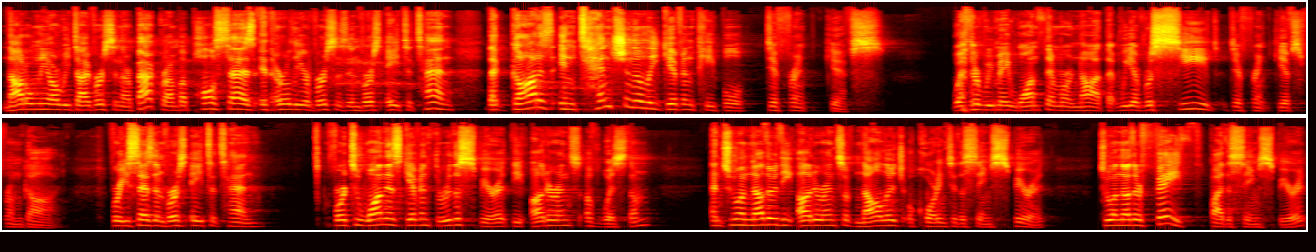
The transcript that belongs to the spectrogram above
Not only are we diverse in our background, but Paul says in earlier verses in verse 8 to 10 that God has intentionally given people different gifts, whether we may want them or not, that we have received different gifts from God. For he says in verse 8 to 10, For to one is given through the Spirit the utterance of wisdom, and to another the utterance of knowledge according to the same Spirit, to another faith by the same Spirit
